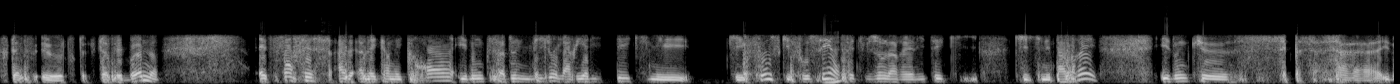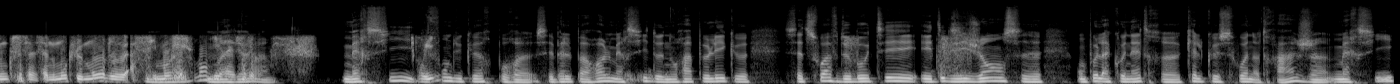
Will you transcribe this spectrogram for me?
tout à fait, euh, tout, tout à fait bonnes être sans cesse avec un écran et donc ça donne une vision de la réalité qui n'est qui est fausse, qui est faussée, en fait, vision de la réalité qui, qui, qui n'est pas vraie. Et donc, euh, c'est pas ça, ça, et donc ça, ça, nous montre le monde assez mochement, dirais-je. Merci du fond du cœur pour euh, ces belles paroles. Merci de nous rappeler que cette soif de beauté et d'exigence, euh, on peut la connaître quel que soit notre âge. Merci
